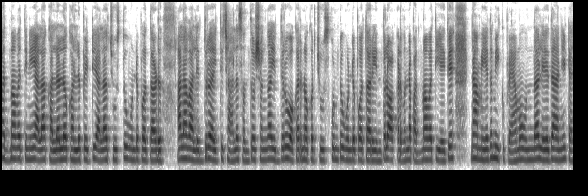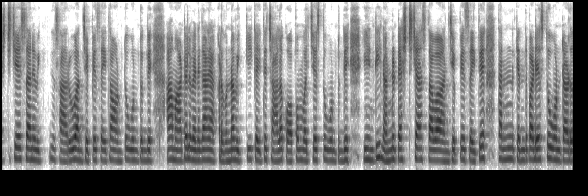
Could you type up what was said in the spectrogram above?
పద్మావతిని అలా కళ్ళల్లో కళ్ళు పెట్టి అలా చూస్తూ ఉండిపోతాడు. అలా వాళ్ళిద్దరూ అయితే చాలా సంతోషంగా ఇద్దరు ఒకరినొకరు చూసుకుంటూ ఉండిపోతారు. ఇంతలో అక్కడ ఉన్న పద్మావతి అయితే నా మీద మీకు ప్రేమ ఉందా లేదా అని టెస్ట్ చేశాను సారు అని చెప్పేసి అయితే అంటూ ఉంటుంది. ఆ మాటలు వినగానే అక్కడ ఉన్న విక్కీకి అయితే చాలా కోపం వచ్చేస్తూ ఉంటుంది. ఏంటి నన్ను టెస్ట్ చేస్తావా? అని చెప్పేసి అయితే తనని కింద పడేస్తూ ఉంటాడు.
